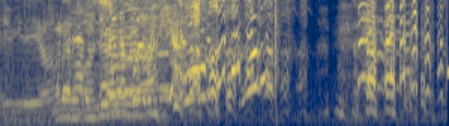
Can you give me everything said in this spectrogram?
El video. Guarda la policía, guarda la policía.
